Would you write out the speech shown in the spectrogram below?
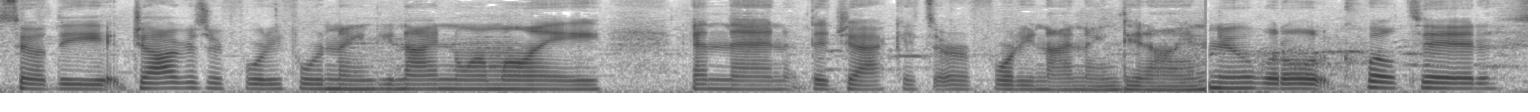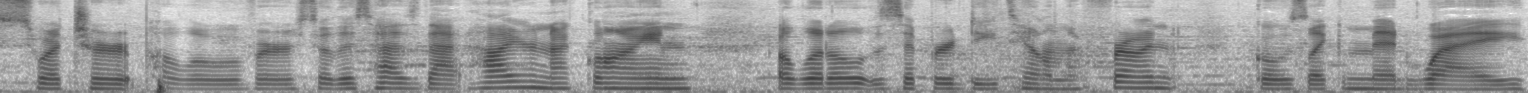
so the joggers are $44.99 normally and then the jackets are $49.99. New little quilted sweatshirt pullover. So this has that higher neckline, a little zipper detail in the front, goes like midway,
